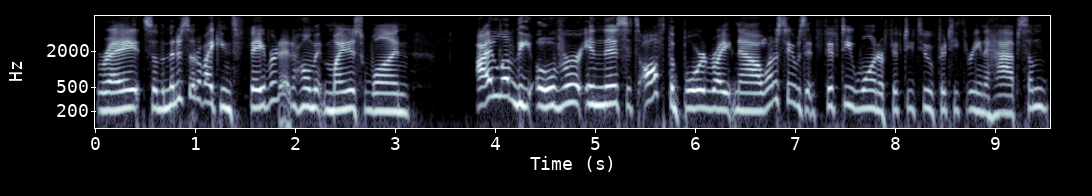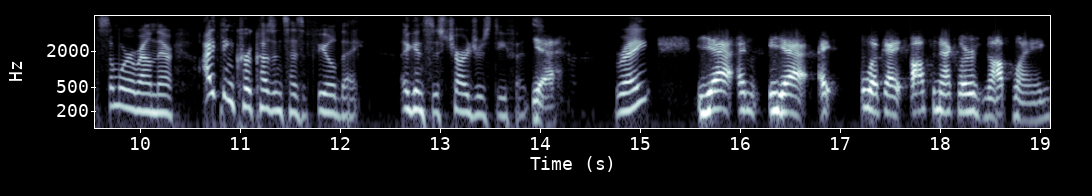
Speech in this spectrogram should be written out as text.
right? So the Minnesota Vikings favored at home at minus one. I love the over in this. It's off the board right now. I want to say it was at 51 or 52, 53 and a half, some, somewhere around there. I think Kirk Cousins has a field day against this Chargers defense. Yeah. Right? Yeah, and yeah, I look, I Austin Ekeler is not playing.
